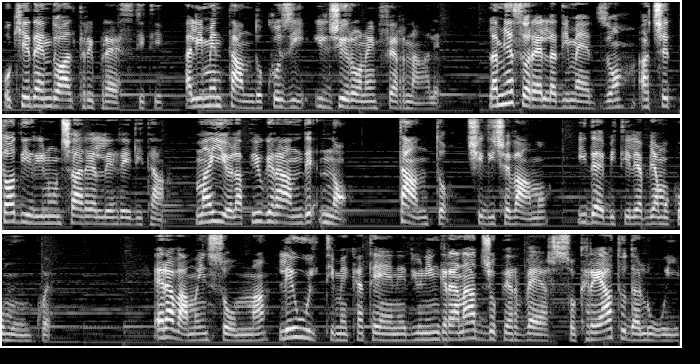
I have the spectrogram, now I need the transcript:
o chiedendo altri prestiti, alimentando così il girone infernale. La mia sorella di mezzo accettò di rinunciare all'eredità, ma io e la più grande no. Tanto, ci dicevamo, i debiti li abbiamo comunque. Eravamo insomma le ultime catene di un ingranaggio perverso creato da lui,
